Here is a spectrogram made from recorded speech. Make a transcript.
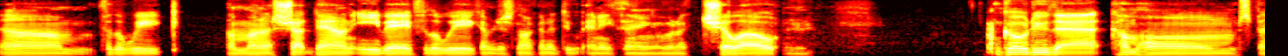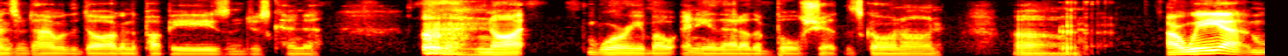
um, for the week. I'm gonna shut down eBay for the week. I'm just not gonna do anything. I'm gonna chill out and go do that. Come home, spend some time with the dog and the puppies, and just kind of not worry about any of that other bullshit that's going on. Um, are we? Uh,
